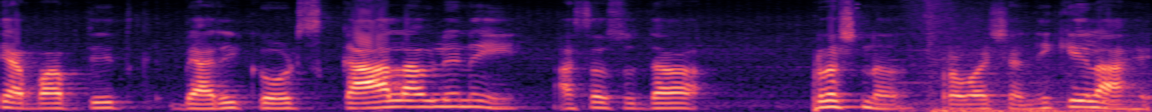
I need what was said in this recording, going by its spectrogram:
त्या बाबतीत बॅरिकोड्स का लावले नाही असा सुद्धा प्रश्न प्रवाशांनी केला आहे.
